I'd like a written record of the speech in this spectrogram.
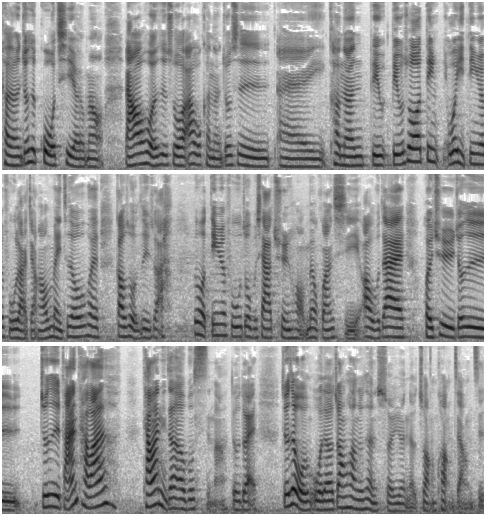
可能就是过气了，有没有？然后或者是说啊，我可能就是，哎，可能比比如说订，我以订阅服务来讲哈，我每次都会告诉我自己说啊，如果订阅服务做不下去吼，没有关系哦，我再回去就是就是，反正台湾。台湾你真的饿不死嘛？对不对？就是我我的状况就是很随缘的状况这样子。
